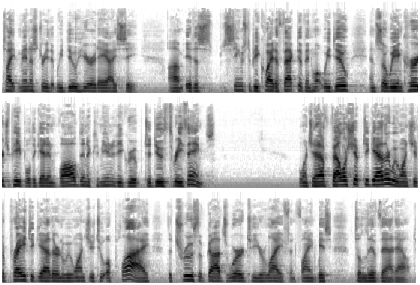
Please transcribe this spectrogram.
type ministry that we do here at AIC. Um, it is, seems to be quite effective in what we do, and so we encourage people to get involved in a community group to do three things. We want you to have fellowship together, we want you to pray together, and we want you to apply the truth of God's Word to your life and find ways to live that out.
